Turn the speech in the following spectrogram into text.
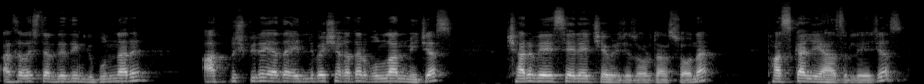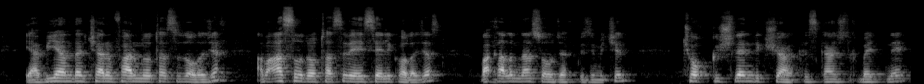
Arkadaşlar dediğim gibi bunları 61'e ya da 55'e kadar kullanmayacağız. Çarı VSL'ye çevireceğiz oradan sonra. Pascal'ya hazırlayacağız. Ya bir yandan çarın farm rotası da olacak. Ama asıl rotası VS'lik olacağız. Bakalım nasıl olacak bizim için. Çok güçlendik şu an. Kıskançlık metni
